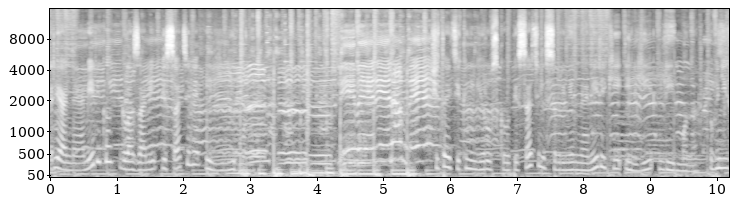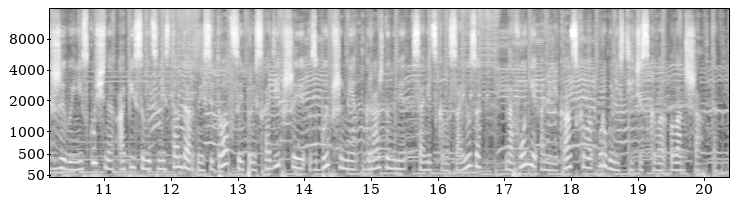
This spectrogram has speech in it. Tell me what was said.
Реальная Америка глазами писателя Ильи Либмана. Читайте книги русского писателя современной Америки Ильи Либмана. В них живо и не скучно описываются нестандартные ситуации, происходившие с бывшими гражданами Советского Союза на фоне американского урбанистического ландшафта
